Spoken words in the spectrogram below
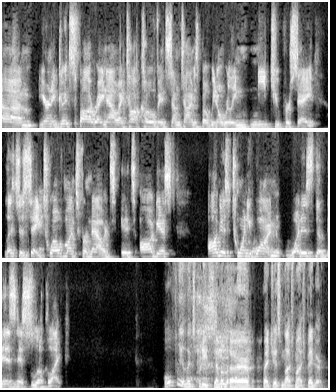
Um, you're in a good spot right now. I talk COVID sometimes, but we don't really need to per se. Let's just say 12 months from now, it's it's August, August 21. What does the business look like? Hopefully, it looks pretty similar, but just much much bigger.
